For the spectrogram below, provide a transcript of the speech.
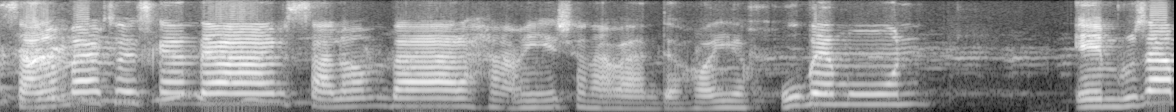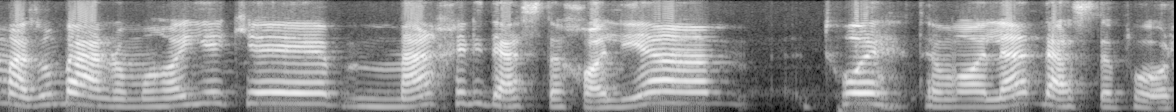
سلام بر تو اسکندر. سلام بر همه شنونده های خوبمون. امروز هم از اون برنامه هاییه که من خیلی دست خالیم. تو احتمالا دست پر.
